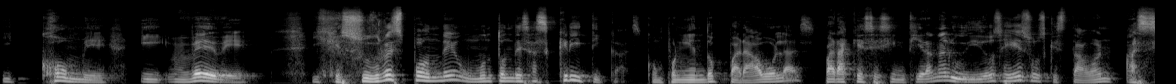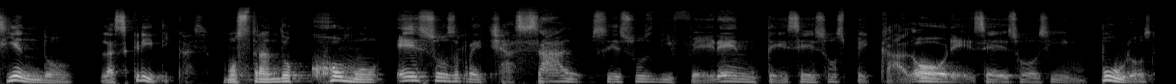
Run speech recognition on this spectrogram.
y come y bebe. Y Jesús responde un montón de esas críticas, componiendo parábolas para que se sintieran aludidos esos que estaban haciendo las críticas mostrando cómo esos rechazados, esos diferentes, esos pecadores, esos impuros,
